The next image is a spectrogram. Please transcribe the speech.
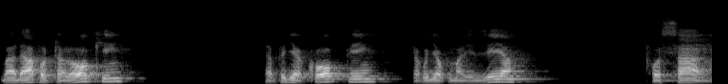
Baada hapo tutaloki, tutapiga kopi, tutakuja kumalizia for sale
